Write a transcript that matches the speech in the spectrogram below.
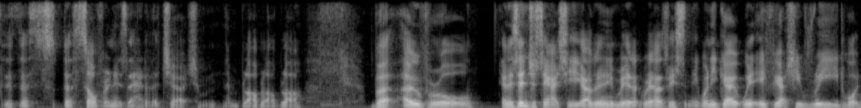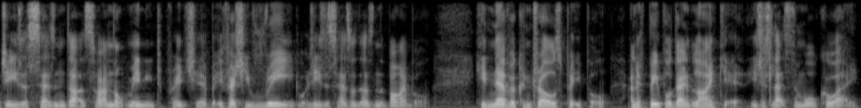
the, the, the sovereign is the head of the church and, and blah, blah, blah. But overall, and it's interesting actually. I only real- realized recently when you go, if you actually read what Jesus says and does. Sorry, I'm not meaning to preach here, but if you actually read what Jesus says or does in the Bible, he never controls people, and if people don't like it, he just lets them walk away,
